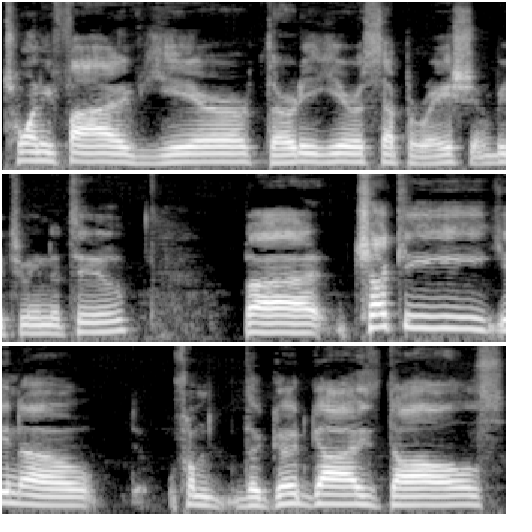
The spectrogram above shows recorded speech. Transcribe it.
25 year, 30 year separation between the two. But Chucky, you know, from the good guys dolls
